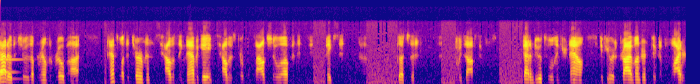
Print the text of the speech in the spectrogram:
shadow that shows up around the robot. And that's what determines how the thing navigates, how those purple clouds show up, and it, it makes it uh, such that it avoids obstacles. We've got a new tool in here now. If you were to drive under and pick up a wider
